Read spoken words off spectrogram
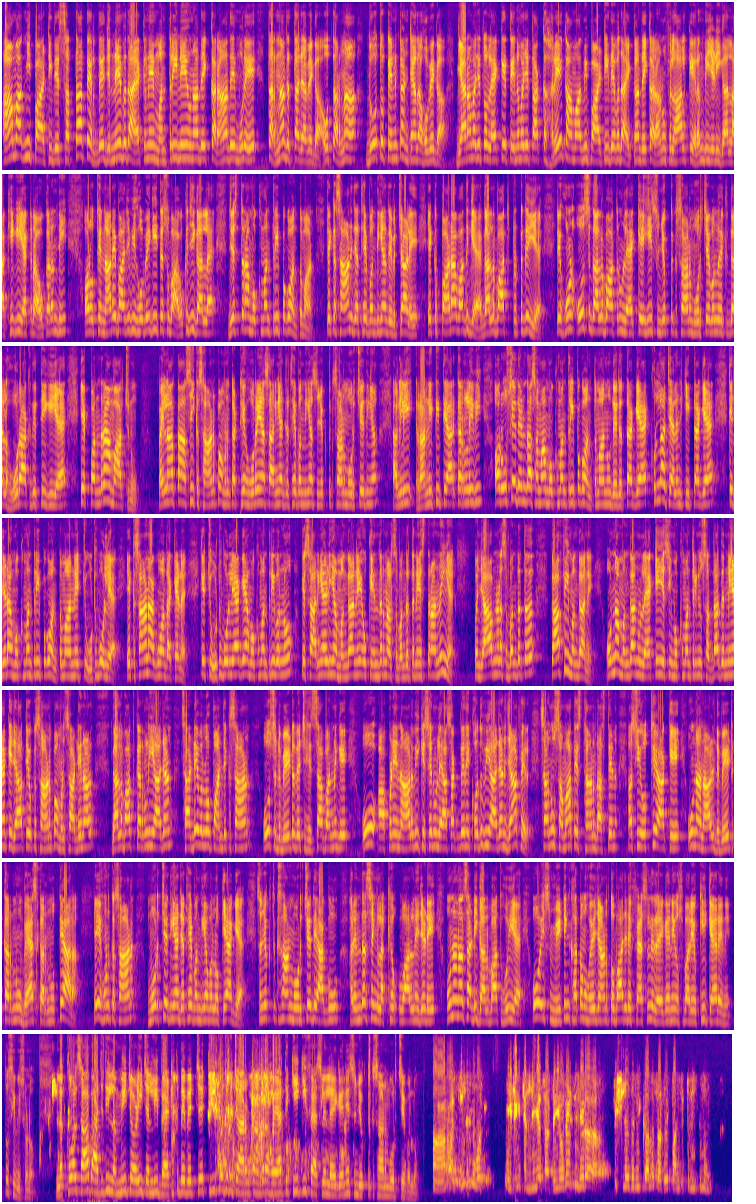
ਆਮ ਆਦਮੀ ਪਾਰਟੀ ਦੇ ਸੱਤਾ ਧਿਰ ਦੇ ਜਿੰਨੇ ਵਿਧਾਇਕ ਨੇ, ਮੰਤਰੀ ਨੇ, ਉਹਨਾਂ ਦੇ ਘਰਾਂ ਦੇ ਮੂਹਰੇ ਧਰਨਾ ਦਿੱਤਾ ਜਾਵੇਗਾ। ਉਹ ਧਰਨਾ 2 ਤੋਂ 3 ਘੰਟਿਆਂ ਦਾ ਹੋਵੇਗਾ। 11 ਵਜੇ ਤੋਂ ਲੈ ਕੇ 3 ਵਜੇ ਤੱਕ ਹਰੇਕ ਆਮ ਆਦਮੀ ਪਾਰਟੀ ਦੇ ਵਿਧਾਇਕਾਂ ਦੇ ਘਰਾਂ ਨੂੰ ਫਿਲਹਾਲ ਘੇਰਨ ਦੀ ਜਿਹੜੀ ਗੱਲ ਆਖੀ ਗਈ ਹੈ, ਘਰਾਓ ਕਰਨ ਦੀ। ਔਰ ਉੱਥੇ ਨਾਅਰੇਬਾਜ਼ੀ ਵੀ ਹੋਵੇਗੀ ਤੇ ਸੁਭਾਵਕ ਜੀ ਗੱਲ ਹੈ, ਜਿਸ ਤਰ੍ਹਾਂ ਮੁੱਖ ਮੰਤਰੀ ਭਗਵੰਤ ਮਾਨ ਤੇ ਕਿਸਾਨ ਜਥੇਬੰਦੀਆਂ ਦੇ ਵਿਚਾਲੇ ਇੱਕ ਪਾੜਾ ਵੱਧ ਗਿਆ ਗੱਲਬਾਤ ਟੁੱਟ ਗਈ ਹੈ। ਤੇ ਹੁਣ ਉਸ ਗੱਲਬਾਤ ਨੂੰ ਲੈ ਕੇ ਹੀ ਸੰਯੁਕਤ ਕਿਸਾਨ ਮੋਰਚੇ ਵੱਲੋਂ ਇੱਕ ਗੱਲ ਹੋਰ ਆਖ ਦਿੱਤੀ ਗਈ ਹੈ ਕਿ 15 ਮਾਰਚ ਨੂੰ ਪਹਿਲਾਂ ਤਾਂ ਅਸੀਂ ਕਿਸਾਨ ਭਵਨ ਇਕੱਠੇ ਹੋ ਰਹੇ ਹਾਂ ਸਾਰੀਆਂ ਜਥੇਬੰਦੀਆਂ, ਸੰਯੁਕਤ ਕਿਸਾਨ ਮੋਰਚੇ ਦੀਆਂ, ਅਗਲੀ ਰਣਨੀਤੀ ਤਿਆਰ ਕਰਨ ਲਈ ਵੀ, ਔਰ ਉਸੇ ਦਿਨ ਦਾ ਸਮਾਂ ਮੁੱਖ ਮੰਤਰੀ ਭਗਵੰਤ ਮਾਨ ਨੂੰ ਦੇ ਦਿੱਤਾ ਗਿਆ ਹੈ। ਖੁੱਲਾ ਚੈਲੰਜ ਕੀਤਾ ਗਿਆ ਹੈ ਕਿ ਜਿਹੜਾ ਮੁੱਖ ਮੰਤਰੀ ਭਗਵੰਤ ਮਾਨ ਨੇ ਝੂਠ ਬੋਲਿਆ ਇਹ ਕਿਸਾਨ ਆਗੂਆਂ ਦਾ ਕਹਿਣਾ ਹੈ ਕਿ ਝੂਠ ਬੋਲਿਆ ਗਿਆ ਮੁੱਖ ਮੰਤਰੀ ਵੱਲੋਂ ਕਿ ਸਾਰੀਆਂ ਜਿਹੜੀਆਂ ਮੰਗਾਂ ਨੇ ਉਹ ਕੇਂਦਰ ਨਾਲ ਸੰਬੰਧਿਤ ਨੇ, ਇਸ ਤਰ੍ਹਾਂ ਨਹੀਂ ਹੈ। ਪੰਜਾਬ ਨਾਲ ਸੰਬੰਧਿਤ ਕਾਫੀ ਮੰਗਾਂ ਨੇ। ਉਹਨਾਂ ਮੰਗਾਂ ਨੂੰ ਲੈ ਕੇ ਹੀ ਅਸੀਂ ਮੁੱਖ ਮੰਤਰੀ ਨੂੰ ਸੱਦਾ ਦਿੰਨੇ ਆ ਕਿ ਜਾਂ ਤੇ ਉਹ ਕਿਸਾਨ ਭਵਨ ਸਾਡੇ ਨਾਲ ਗੱਲਬਾਤ ਕਰਨ ਲਈ ਆ ਜਾਣ। ਸਾਡੇ ਵੱਲੋਂ ਪੰਜ ਕਿਸਾਨ ਉਸ ਡਿਬੇਟ ਵਿੱਚ ਹਿੱਸਾ ਬਣਨਗੇ। ਉਹ ਆਪਣੇ ਨਾਲ ਵੀ ਕਿਸੇ ਨੂੰ ਲਿਆ ਸਕਦੇ ਨੇ, ਖੁਦ ਵੀ ਆ ਜਾਣ ਜਾਂ ਫਿਰ ਸਾਨੂੰ ਸਮਾਂ ਤੇ ਸਥਾਨ ਦੱਸ ਦੇਣ। ਅਸੀਂ ਉੱਥੇ ਆ ਕੇ ਉਹਨਾਂ ਨਾਲ ਡਿਬੇਟ ਕਰਨ ਨੂੰ, ਬਹਿਸ ਕਰਨ ਨੂੰ ਤਿਆਰ ਆ ਇਹ ਹੁਣ ਕਿਸਾਨ ਮੋਰਚੇ ਦੀਆਂ ਜਥੇਬੰਦੀਆਂ ਵੱਲੋਂ ਕਿਹਾ ਗਿਆ ਹੈ। ਸੰਯੁਕਤ ਕਿਸਾਨ ਮੋਰਚੇ ਦੇ ਆਗੂ ਹਰਿੰਦਰ ਸਿੰਘ ਲੱਖਵਾਲ ਨੇ ਜਿਹੜੇ ਉਹਨਾਂ ਨਾਲ ਸਾਡੀ ਗੱਲਬਾਤ ਹੋਈ ਹੈ ਉਹ ਇਸ ਮੀਟਿੰਗ ਖਤਮ ਹੋਏ ਜਾਣ ਤੋਂ ਬਾਅਦ ਜਿਹੜੇ ਫੈਸਲੇ ਲਏ ਗਏ ਨੇ ਉਸ ਬਾਰੇ ਉਹ ਕੀ ਕਹਿ ਰਹੇ ਨੇ ਤੁਸੀਂ ਵੀ ਸੁਣੋ ਲੱਖਵਾਲ ਸਾਹਿਬ ਅੱਜ ਦੀ ਲੰਮੀ ਚੌੜੀ ਚੱਲੀ ਬੈਠਕ ਦੇ ਵਿੱਚ ਕੀ ਕੁਝ ਵਿਚਾਰ ਵਟਾਂਦਰਾ ਹੋਇਆ ਤੇ ਕੀ ਕੀ ਫੈਸਲੇ ਲਏ ਗਏ ਨੇ ਸੰਯੁਕਤ ਕਿਸਾਨ ਮੋਰਚੇ ਵੱਲੋਂ ਹਾਂ ਅੱਜ ਮੀਟਿੰਗ ਚੱਲੀ ਆ ਸਾਡੀ ਉਹਦੇ ਵਿੱਚ ਜਿਹੜਾ ਪਿਛਲੇ ਦਿਨੀ ਕੱਲ ਸਾਡੇ 5 ਤਰੀਕ ਨੂੰ।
